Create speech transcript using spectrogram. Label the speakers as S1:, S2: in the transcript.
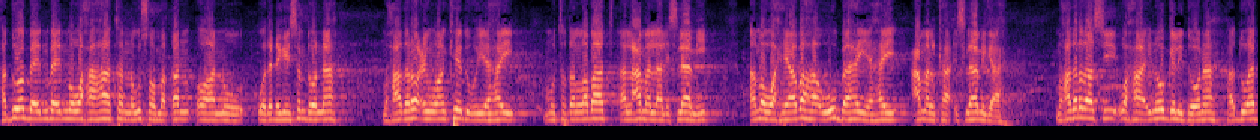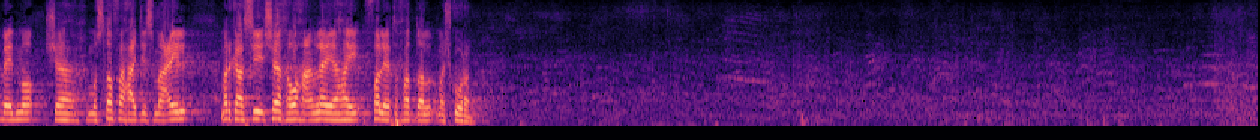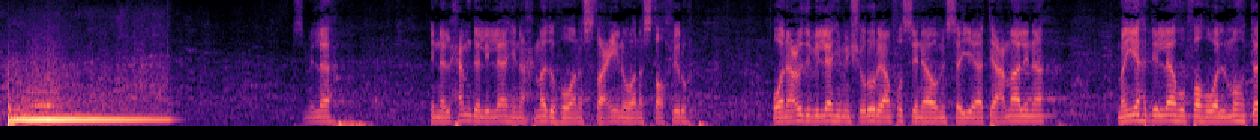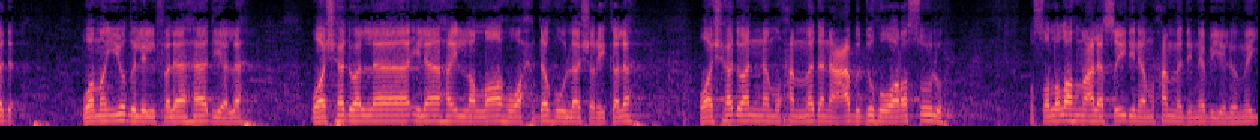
S1: hadduu baydmo waxaa haatan nagu soo maqan oo aannu wada dhegaysan doonnaa. Muxaadaro cinwaankeedu uu yahay mutadallabaat alcamal alislaami ama waxyaabaha uu u baahan yahay camalka islaamiga ah. Muxaadaradaasi waxaa inoo geli doona hadduu abbaydmo sheekh mustafa xaaji ismaaciil. Markaasi sheekha waxaan leeyahay falyatafadal mashkuuran
S2: الله إن الحمد لله نحمده ونستعينه ونستغفره ونعوذ بالله من شرور أنفسنا ومن سيئات أعمالنا من يهدي الله فهو المهتد ومن يضلل فلا هادي له وأشهد أن لا إله إلا الله وحده لا شريك له وأشهد أن محمدا عبده ورسوله وصلى اللهم على سيدنا محمد النبي الأمي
